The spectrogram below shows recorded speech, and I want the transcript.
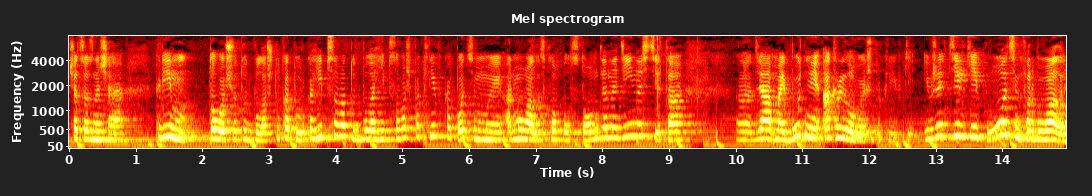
Що це означає? Крім того, що тут була штукатурка гіпсова, тут була гіпсова шпаклівка, потім ми армували склохолстом для надійності та е, для майбутньої акрилової шпаклівки. І вже тільки потім фарбували.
